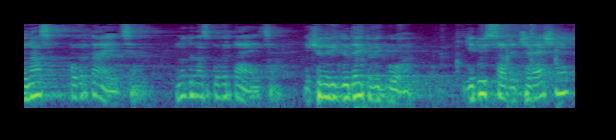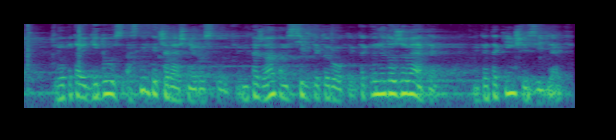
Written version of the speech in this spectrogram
до нас повертається. Воно до нас повертається. Якщо не від людей, то від Бога. Дідусь садить черешні, його питають, дідусь, а скільки черешні ростуть? Він каже, а там стільки-то років. Так ви не доживете. Він каже, так інші з'їдять.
